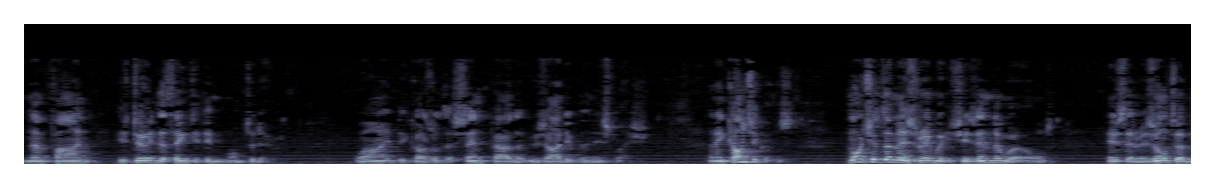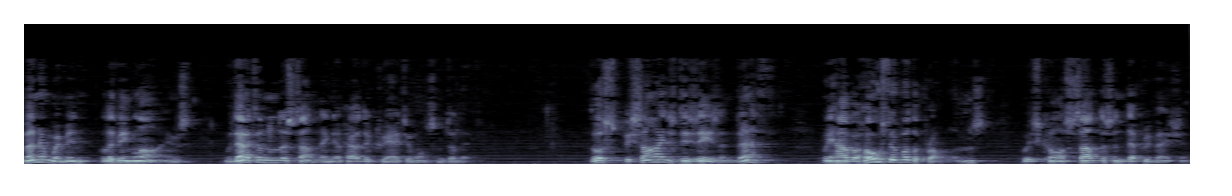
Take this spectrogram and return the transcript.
And then find he's doing the things he didn't want to do. Why? Because of the sin power that resided within his flesh. And in consequence, much of the misery which is in the world is the result of men and women living lives without an understanding of how the Creator wants them to live. Thus, besides disease and death, we have a host of other problems which cause sadness and deprivation.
